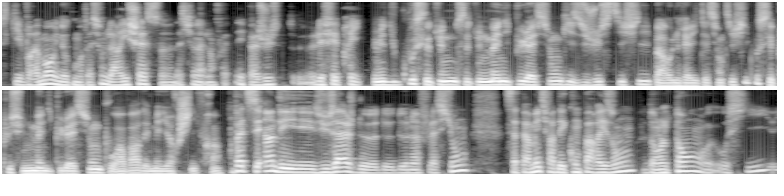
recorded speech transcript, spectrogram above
ce qui est vraiment une augmentation de la richesse euh, nationale en fait et pas juste euh, l'effet prix. Mais du coup, c'est une c'est une manipulation qui se justifie par une réalité scientifique ou c'est plus une manipulation pour avoir des meilleurs chiffres En fait, c'est un des usages de, de, de l'inflation. Ça permet de faire des comparaisons dans le temps aussi,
